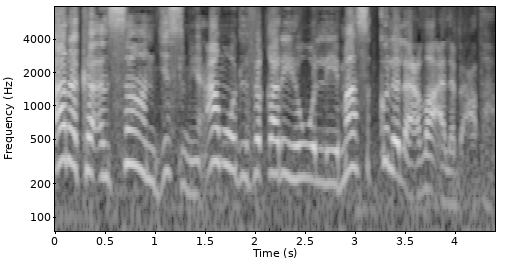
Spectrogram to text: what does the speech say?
أنا كإنسان جسمي عمود الفقري هو اللي ماسك كل الأعضاء على بعضها.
